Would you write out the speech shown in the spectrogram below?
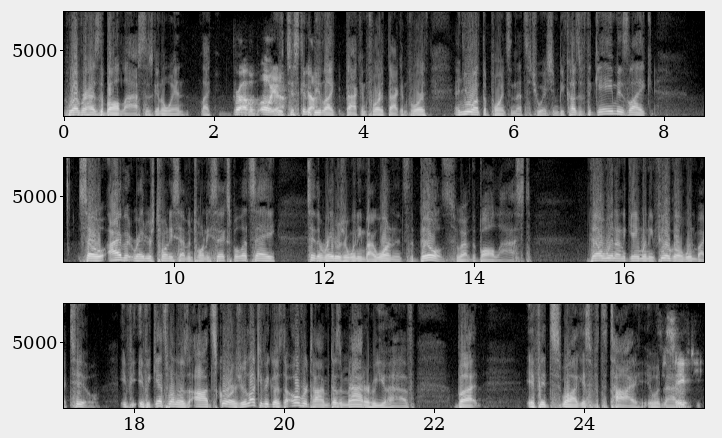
whoever has the ball last is going to win. Like probably. Oh yeah, it's just going to Yeah. be like back and forth, back and forth, and you want the points in that situation because if the game is like, so I have it Raiders 27-26, but let's say say the Raiders are winning by one and it's the Bills who have the ball last, they'll win on a game-winning field goal, and win by two. If if it gets one of those odd scores, you're lucky if it goes to overtime. It doesn't matter who you have, but if it's well, I guess if it's a tie, it would matter. safety.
